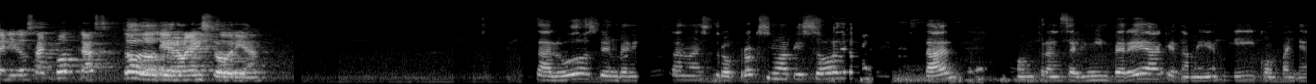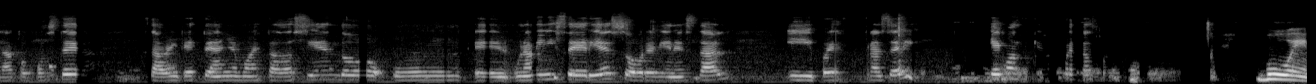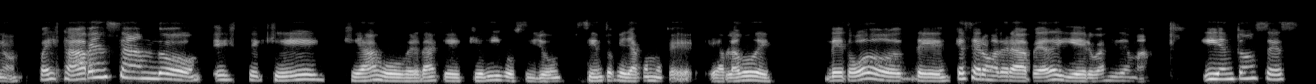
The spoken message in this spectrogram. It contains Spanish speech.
bienvenidos al podcast Todo tiene una historia. Saludos, bienvenidos a nuestro próximo episodio de Bienestar con Francelín Perea, que también es mi compañera compostera. Saben que este año hemos estado haciendo eh, una miniserie sobre bienestar y pues, Francelín, ¿qué, qué nos cuentas? Bueno, pues estaba pensando, este, ¿qué, qué hago, verdad? ¿Qué, ¿Qué digo? Si yo siento que ya como que he hablado de, de todo, de qué sea aromaterapia, de hierbas y demás. Y entonces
